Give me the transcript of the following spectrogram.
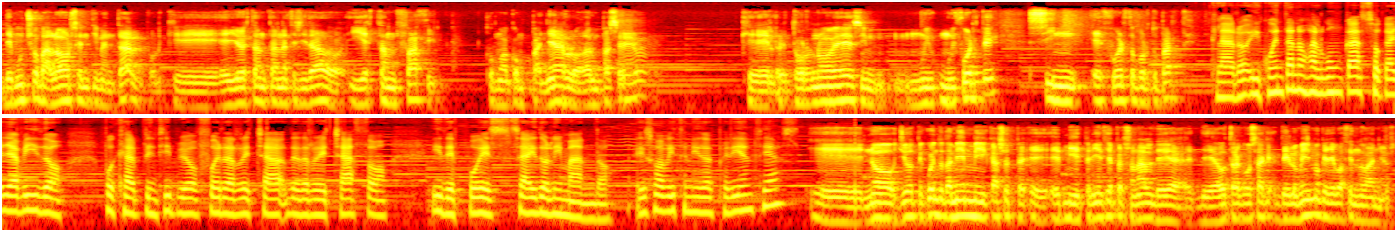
de mucho valor sentimental, porque ellos están tan necesitados y es tan fácil como acompañarlo a dar un paseo, que el retorno es muy, muy fuerte sin esfuerzo por tu parte. Claro, y cuéntanos algún caso que haya habido, pues que al principio fuera de rechazo y después se ha ido limando. ¿Eso habéis tenido experiencias? Eh, no, yo te cuento también mi caso, eh, mi experiencia personal de, de, otra cosa, de lo mismo que llevo haciendo años.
